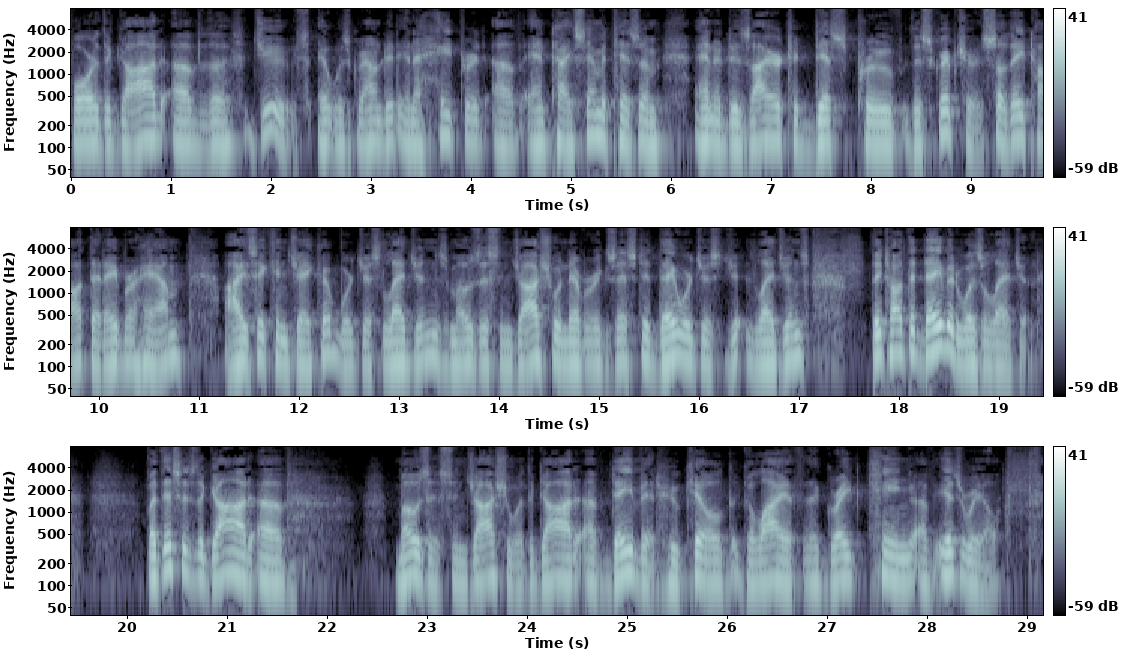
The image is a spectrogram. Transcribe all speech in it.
for the God of the Jews. It was grounded in a hatred of anti-Semitism and a desire to disprove the scriptures. So they taught that Abraham, Isaac, and Jacob were just legends. Moses and Joshua never existed. They were just legends. They taught that David was a legend. But this is the God of Moses and Joshua, the God of David who killed Goliath, the great king of Israel,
